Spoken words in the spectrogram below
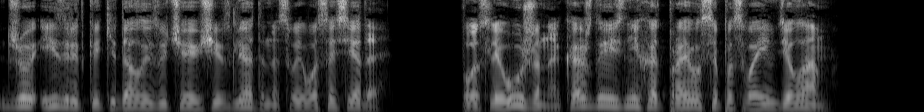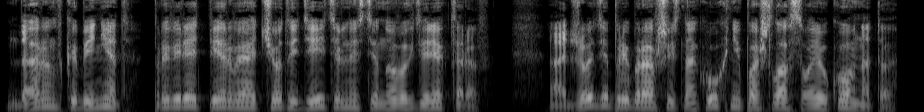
Джо изредка кидала изучающие взгляды на своего соседа. После ужина каждый из них отправился по своим делам. Даррен в кабинет проверять первые отчеты деятельности новых директоров, а Джоди, прибравшись на кухне, пошла в свою комнату,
